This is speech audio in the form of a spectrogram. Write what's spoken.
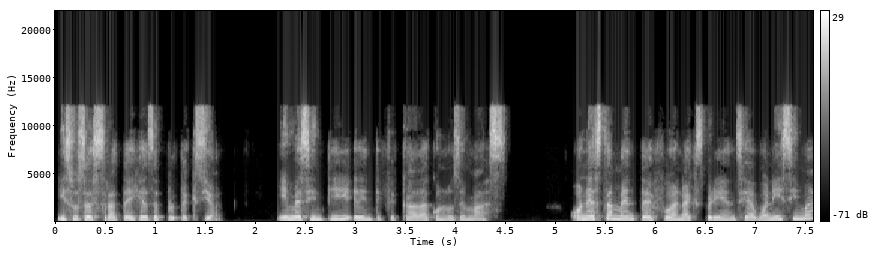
y sus estrategias de protección, y me sentí identificada con los demás. Honestamente fue una experiencia buenísima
